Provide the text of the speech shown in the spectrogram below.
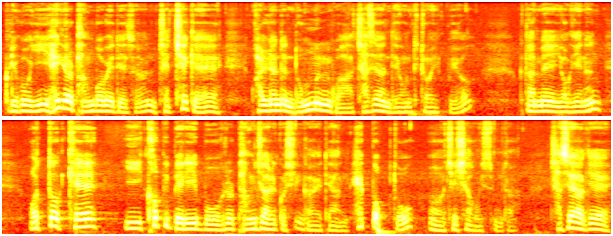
그리고 이 해결 방법에 대해서는 제 책에 관련된 논문과 자세한 내용이 들어있고요. 그 다음에 여기에는 어떻게 이 커피 베리보를 방지할 것인가에 대한 해법도 어, 제시하고 있습니다. 자세하게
